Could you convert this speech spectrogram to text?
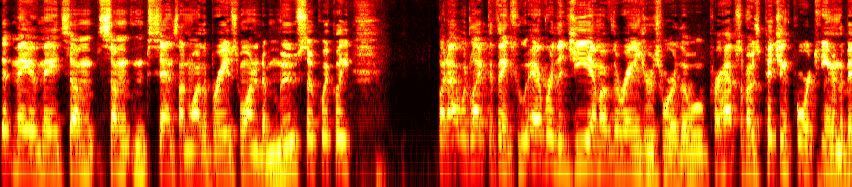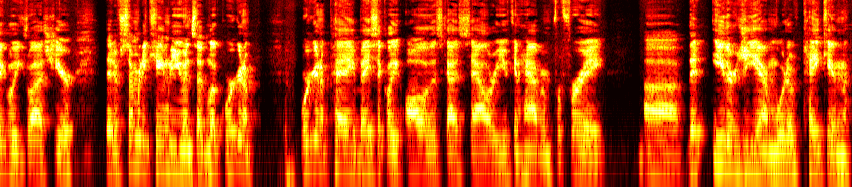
that may have made some some sense on why the Braves wanted to move so quickly. But I would like to think whoever the GM of the Rangers were, the perhaps the most pitching poor team in the big leagues last year, that if somebody came to you and said, "Look, we're going to we're going to pay basically all of this guy's salary. You can have him for free. Uh, that either GM would have taken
